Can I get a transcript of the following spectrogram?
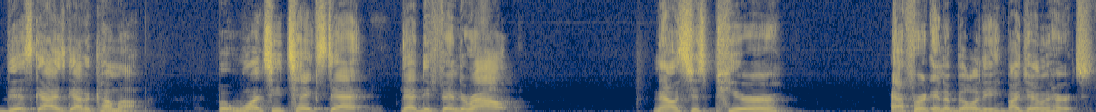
this guy's got to come up. But once he takes that, that defender out, now it's just pure effort and ability by Jalen Hurts.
